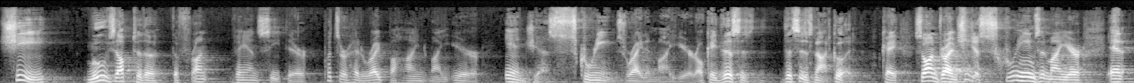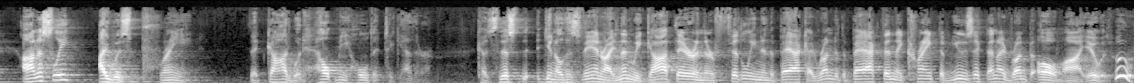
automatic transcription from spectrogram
She moves up to the, the front van seat there, puts her head right behind my ear, and just screams right in my ear. Okay, this is, this is not good. Okay, so I'm driving. She just screams in my ear. And honestly, I was praying that God would help me hold it together. because this, you know, this van ride. And then we got there and they're fiddling in the back. I run to the back, then they crank the music, then I run. Oh my, it was whoo.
